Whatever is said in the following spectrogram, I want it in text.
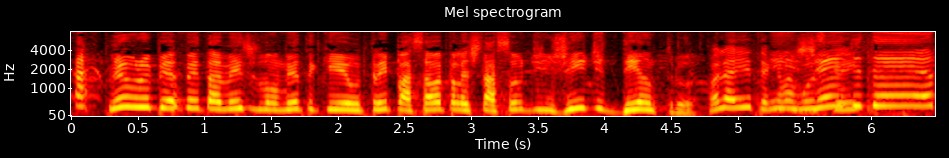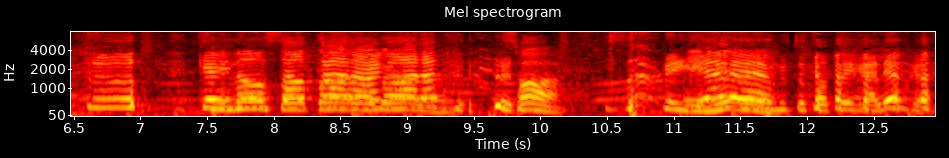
Lembro-me perfeitamente do momento em que o trem passava pela estação de Engenho de Dentro. Olha aí, tem aquela música Engenho de Dentro! Quem não saltar agora... Só. Em relembro, tu soltou em relembro, cara?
